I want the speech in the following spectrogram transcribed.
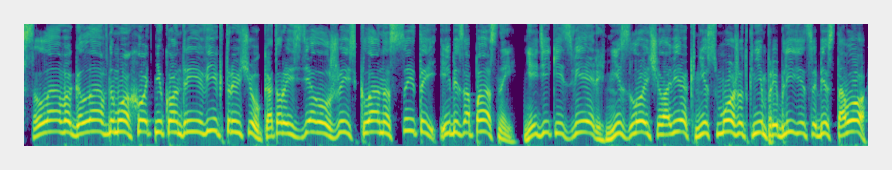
Слава главному охотнику Андрею Викторовичу, который сделал жизнь клана сытой и безопасной. Ни дикий зверь, ни злой человек не сможет к ним приблизиться без того,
